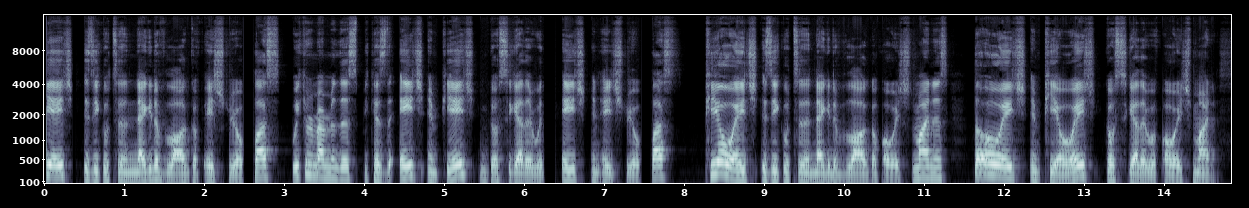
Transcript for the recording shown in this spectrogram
pH is equal to the negative log of H3O plus. We can remember this because the H in pH goes together with H in H3O plus. POH is equal to the negative log of OH minus. The OH in POH goes together with OH minus.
